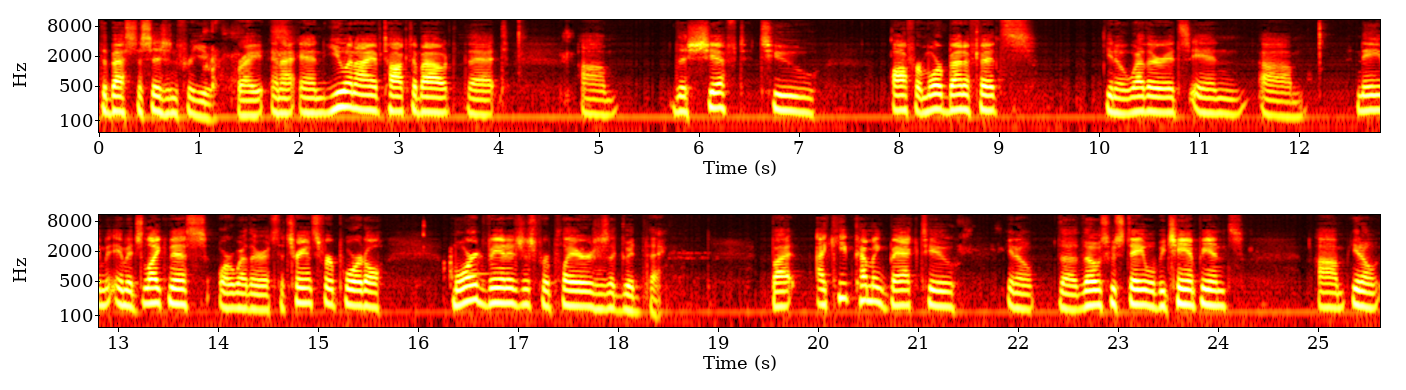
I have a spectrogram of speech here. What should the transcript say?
the best decision for you, right? And I and you and I have talked about that um, the shift to offer more benefits, you know, whether it's in um, name, image, likeness, or whether it's the transfer portal more advantages for players is a good thing. But I keep coming back to, you know, the those who stay will be champions. Um, you know,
